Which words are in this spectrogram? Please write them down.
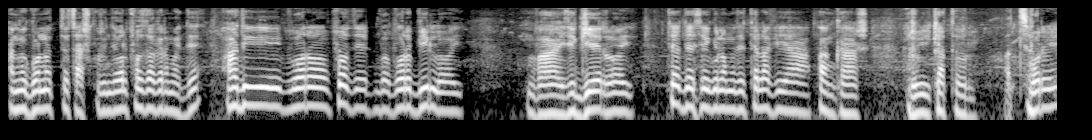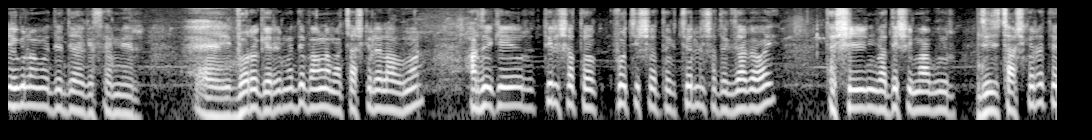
আমি ঘনত্ব চাষ করি অল্প জায়গার মধ্যে। আর যদি বড় প্রজেক্ট বা বড় বিল হয় বা এই যে গের হয় তাহলে সেগুলোর মধ্যে তেলাপিয়া পাঙ্কাশ রুই কাতল। আচ্ছা। বড় এগুলোর মধ্যে দেওয়া গেছে আমার এই বড় ঘেরের মধ্যে বাংলা মাছ চাষ করলে লাভবান। আর যদি কেউ তিরিশ শতক, পঁচিশ শতক, চল্লিশ শতক জায়গা হয়, তা শিং বা দেশি মাগুর যদি চাষ করে, তো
